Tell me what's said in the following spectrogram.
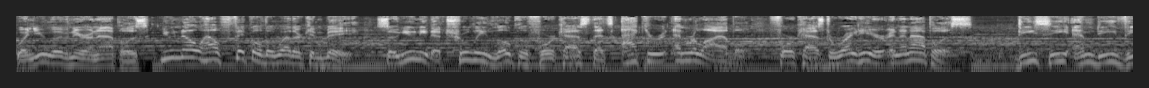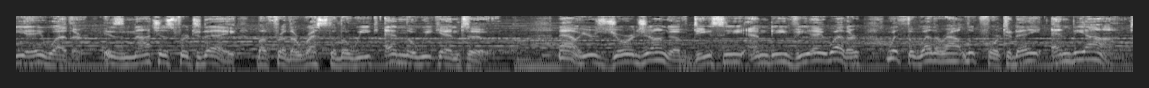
When you live near Annapolis, you know how fickle the weather can be. So you need a truly local forecast that's accurate and reliable. Forecast right here in Annapolis. DCMDVA weather is not just for today, but for the rest of the week and the weekend too. Now here's George Young of DCMDVA weather with the weather outlook for today and beyond.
